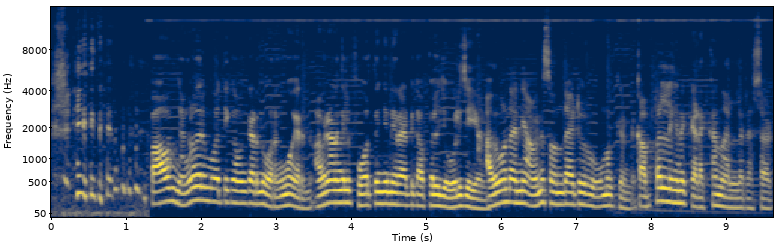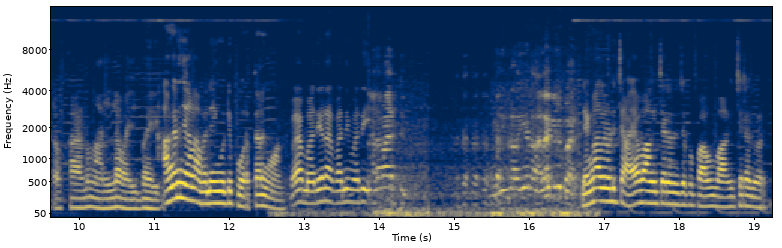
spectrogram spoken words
പാവം ഞങ്ങൾ വരുമ്പോഴത്തേക്ക് അവൻ കിടന്ന് ഉറങ്ങുമായിരുന്നു. അവനാണെങ്കിൽ ഫോർത്ത് എഞ്ചിനീയർ ആയിട്ട് കപ്പലിൽ ജോലി ചെയ്യണം അതുകൊണ്ട് തന്നെ അവന് സ്വന്തമായിട്ട് ഒരു റൂമൊക്കെ ഉണ്ട്. കപ്പലിൽ ഇങ്ങനെ കിടക്കാൻ നല്ല രസമാട്ടോ കാരണം നല്ല വൈബായിരിക്കും അങ്ങനെ ഞങ്ങൾ അവനെയും കൂട്ടി പുറത്തിറങ്ങുവാണ്. മതിയടാ മതി. മതി ഞങ്ങൾ അവനോട് ചായ വാങ്ങിച്ചരാന്ന് വെച്ചപ്പോൾ പാവം വാങ്ങിച്ചരാന്ന് പറഞ്ഞു.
